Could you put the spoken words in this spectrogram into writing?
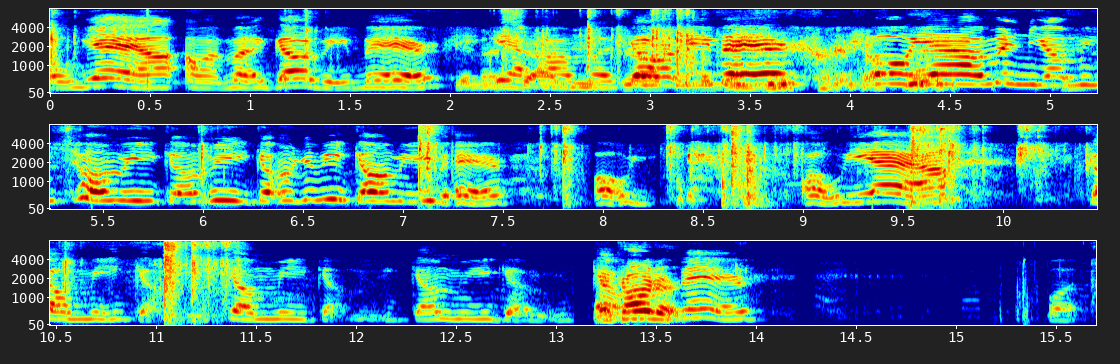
Oh yeah, I'm a gummy bear. Yeah, nice Yeah, job, I'm a gummy bear. Oh yeah, I'm a yummy tummy gummy gummy gummy bear. Oh yeah. Oh yeah. Gummy gummy gummy gummy gummy gummy Hey, gummy Carter. bear. What?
